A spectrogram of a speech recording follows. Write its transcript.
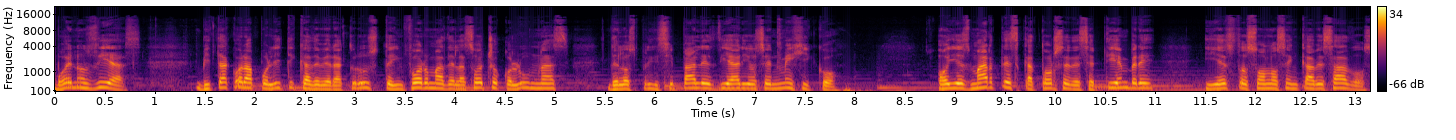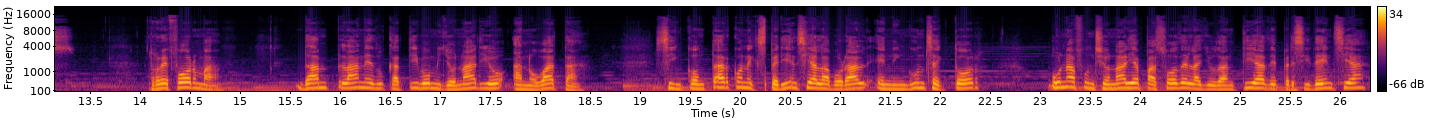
Buenos días. Bitácora Política de Veracruz te informa de las ocho columnas de los principales diarios en México. Hoy es martes 14 de septiembre y estos son los encabezados. Reforma. Dan plan educativo millonario a Novata. Sin contar con experiencia laboral en ningún sector, una funcionaria pasó de la ayudantía de presidencia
